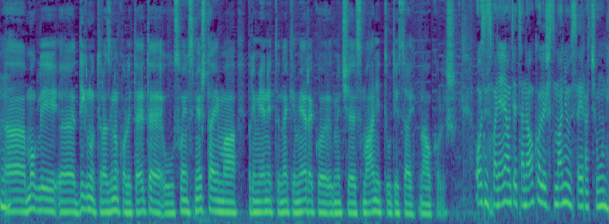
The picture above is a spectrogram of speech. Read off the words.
mm. mogli e, dignuti razinu kvalitete u svojim smještajima, primijeniti neke mjere koje će smanjiti utjecaj na okoliš. Osim smanjenja utjecaja na okoliš, smanjuju se i računi.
